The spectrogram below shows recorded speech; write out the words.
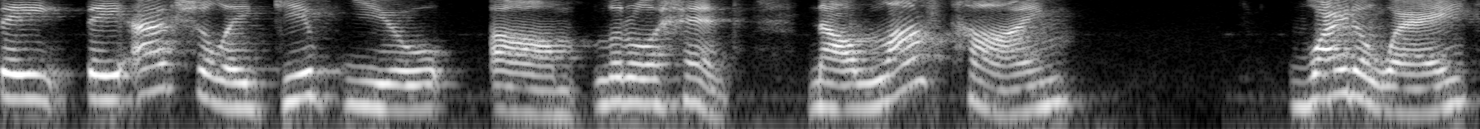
they they actually give you um, little hint. Now last time, right away,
